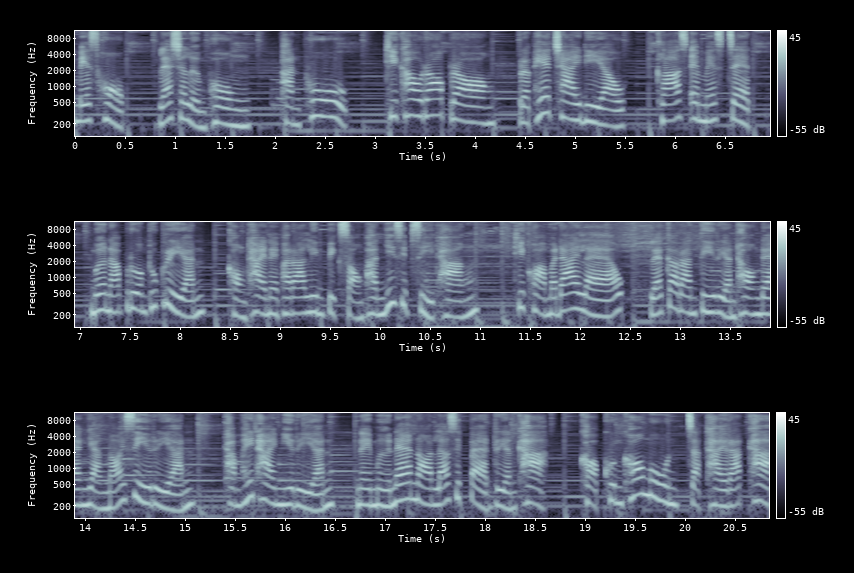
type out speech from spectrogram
MS 6และเฉลิมพงษ์พันผู้ ที่เข้ารอบรอง ประเภทชายเดี่ยว คลาส MS 7เมื่อนับรวมทุกเหรียญของไทยในพาราลิมปิก 2024 ทั้ง ที่คว้ามาได้แล้ว และการันตีเหรียญทองแดงอย่างน้อย 4 เหรียญ ทำให้ไทยมีเหรียญในมือแน่นอนแล้ว 18 เหรียญค่ะ ขอบคุณข้อมูลจากไทยรัฐค่ะ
